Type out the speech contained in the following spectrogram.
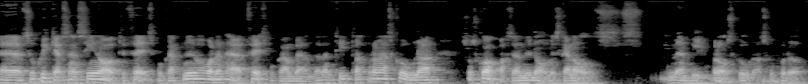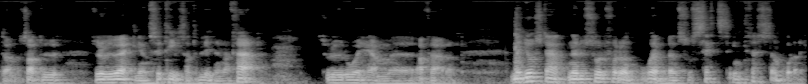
Eh, så skickas en signal till Facebook att nu har den här Facebook-användaren tittat på de här skorna. Så skapas en dynamisk annons med en bild på de skorna så får du upp den. Så att du, så du verkligen ser till så att det blir en affär. Så du rår hem eh, affären. Men just det här att när du surfar runt på webben så sätts intressen på dig.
